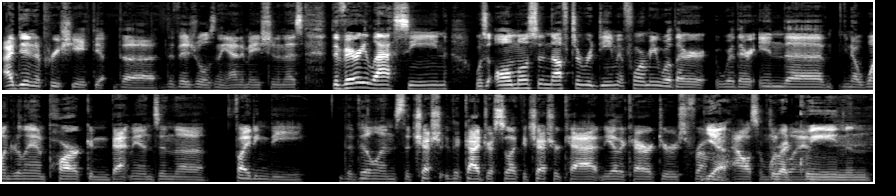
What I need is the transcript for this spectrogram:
I didn't appreciate the, the the visuals and the animation in this. The very last scene was almost enough to redeem it for me, where they're where they're in the you know Wonderland Park and Batman's in the fighting the the villains, the Cheshire, the guy dressed like the Cheshire Cat, and the other characters from Yeah. Alice in the Wonderland Red Queen and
